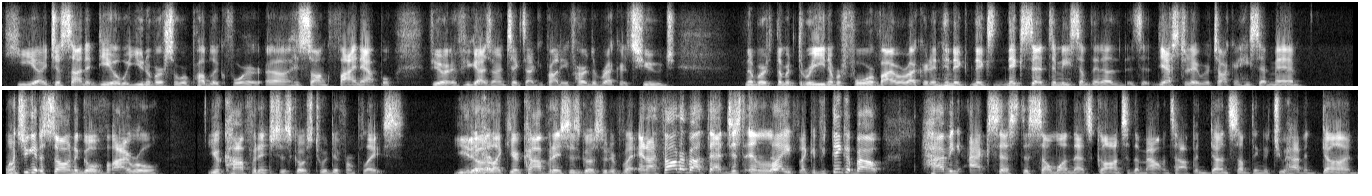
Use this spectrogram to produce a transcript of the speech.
he uh, just signed a deal with Universal Republic for uh, his song "Fine Apple." If you're if you guys are on TikTok, you probably have heard the record. It's huge. Number number three, number four viral record. And Nick Nick Nick said to me something yesterday. We were talking. He said, "Man, once you get a song to go viral, your confidence just goes to a different place. You know, yeah. like your confidence just goes to a different place. And I thought about that just in life. Like if you think about having access to someone that's gone to the mountaintop and done something that you haven't done,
